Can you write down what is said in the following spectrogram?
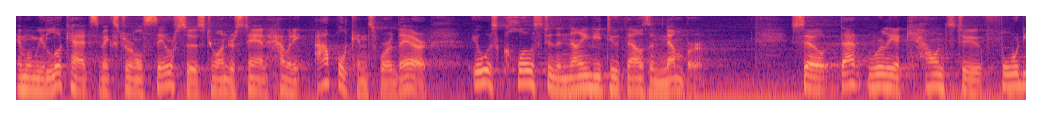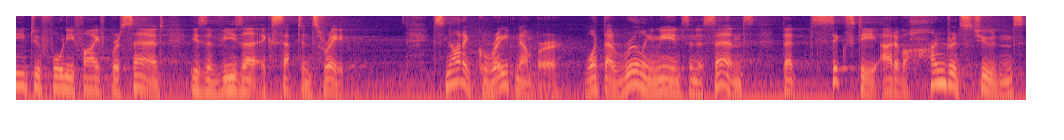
And when we look at some external sources to understand how many applicants were there, it was close to the 92,000 number. So that really accounts to 40 to 45% is a visa acceptance rate. It's not a great number. What that really means in a sense that 60 out of 100 students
